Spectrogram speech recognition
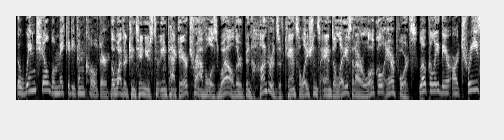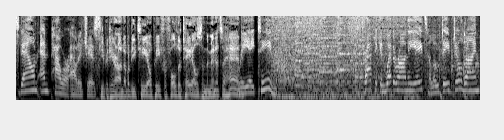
The wind chill will make it even colder. The weather continues to impact air travel as well. There have been hundreds of cancellations and delays at our local airports. Locally, there are trees down and power outages. Keep it here on WTOP for full details in the minutes ahead. 318. Traffic and weather on the 8th. Hello, Dave Dildine.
